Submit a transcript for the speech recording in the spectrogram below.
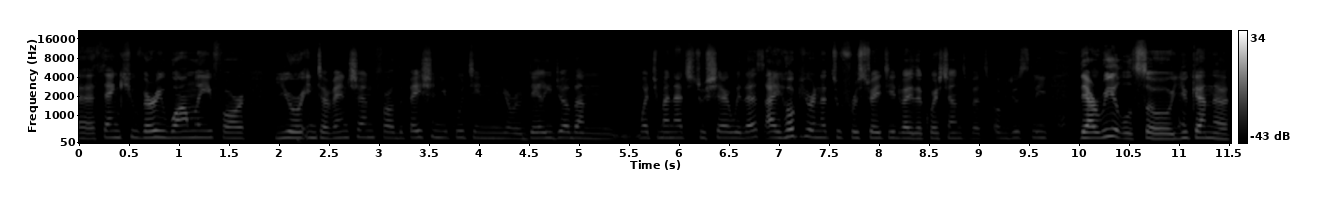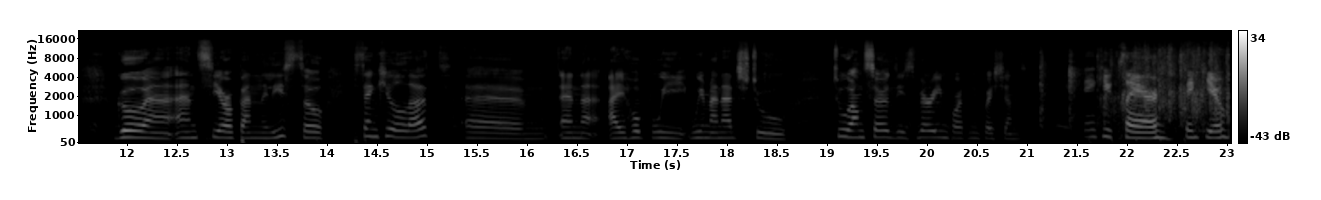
uh, thank you very warmly for your intervention, for the passion you put in your daily job and what you managed to share with us. I hope you're not too frustrated by the questions, but obviously they are real, so you can uh, go uh, and see our panelists. So thank you a lot, um, and I hope we, we managed to, to answer these very important questions. Thank you, Claire. Thank you.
